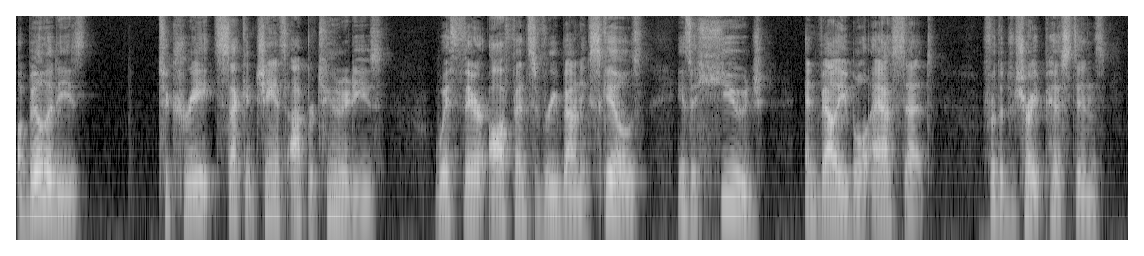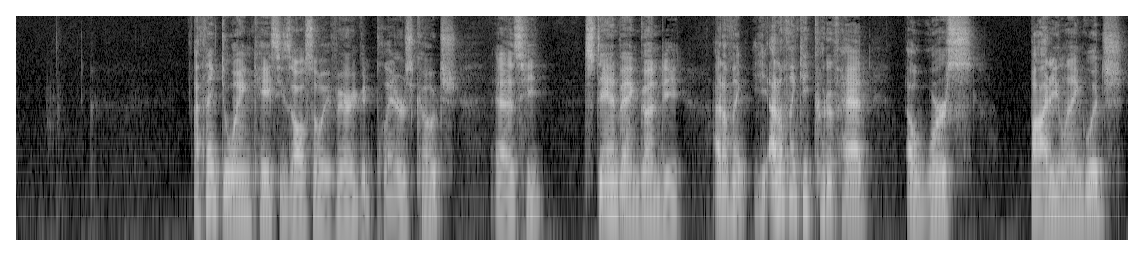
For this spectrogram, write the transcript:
abilities to create second chance opportunities with their offensive rebounding skills is a huge and valuable asset for the Detroit Pistons. I think Dwane Casey's also a very good players coach, as he Stan Van Gundy. I don't think he. I don't think he could have had a worse body language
